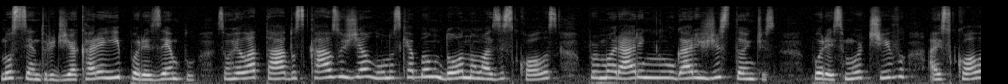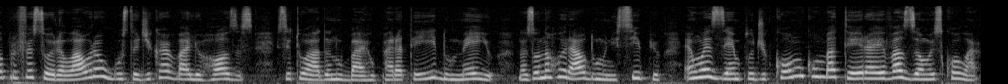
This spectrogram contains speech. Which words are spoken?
No centro de Jacareí, por exemplo, são relatados casos de alunos que abandonam as escolas por morarem em lugares distantes. Por esse motivo, a escola professora Laura Augusta de Carvalho Rosas, situada no bairro Parateí do Meio, na zona rural do município, é um exemplo de como combater a evasão escolar.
